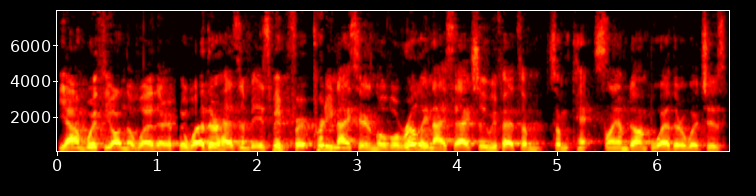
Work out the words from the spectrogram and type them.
Yeah, I'm with you on the weather. If the weather hasn't been, it's been pretty nice here in Louisville. Really nice, actually. We've had some some slam dunk weather, which is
